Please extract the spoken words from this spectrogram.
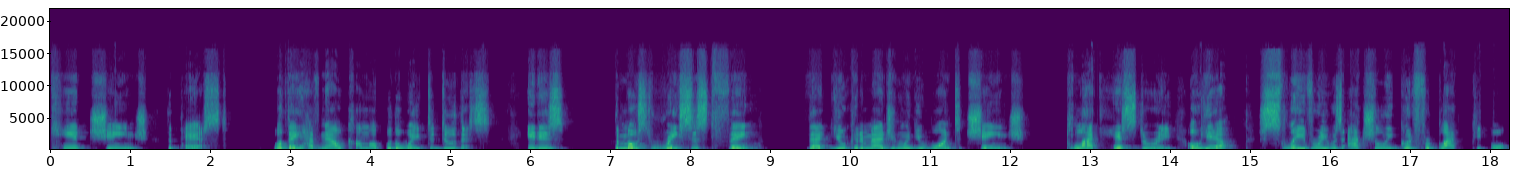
can't change the past. Well, they have now come up with a way to do this. It is the most racist thing that you could imagine when you want to change Black history. Oh, yeah, slavery was actually good for Black people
